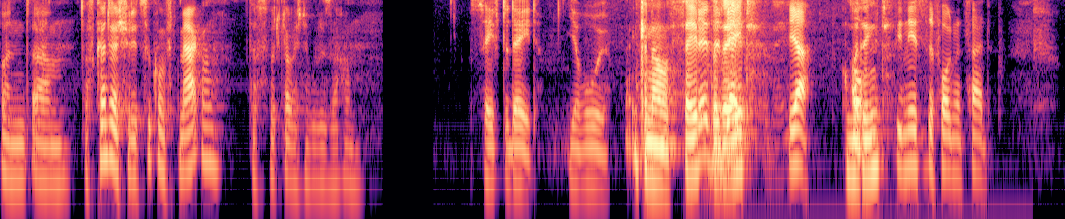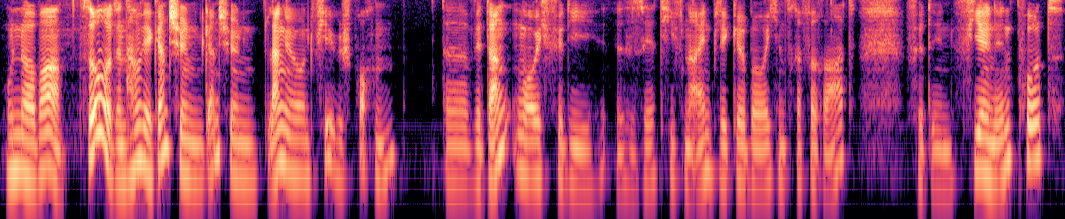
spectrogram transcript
Und ähm, das könnt ihr euch für die Zukunft merken. Das wird, glaube ich, eine gute Sache. Save the date. Jawohl. Genau, save, save the, the date. date. Ja. Unbedingt. die nächste folgende Zeit. Wunderbar. So, dann haben wir ganz schön, ganz schön lange und viel gesprochen. Äh, wir danken euch für die sehr tiefen Einblicke bei euch ins Referat, für den vielen Input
